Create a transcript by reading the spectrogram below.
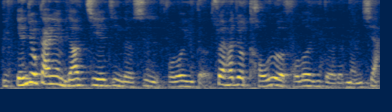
比研究概念比较接近的是弗洛伊德，所以他就投入了弗洛伊德的门下。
